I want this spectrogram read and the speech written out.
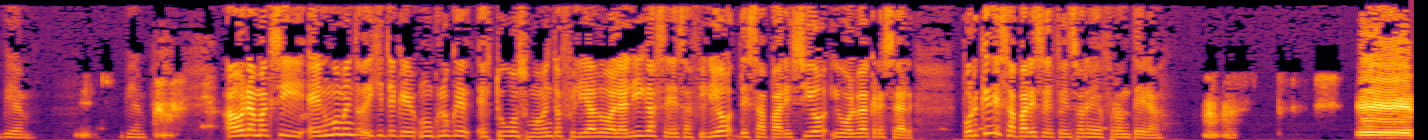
Bien. Bien. Ahora, Maxi, en un momento dijiste que un club que estuvo en su momento afiliado a la liga se desafilió, desapareció y volvió a crecer. ¿Por qué desaparece Defensores de Frontera? Eh,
